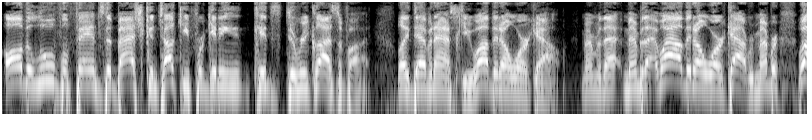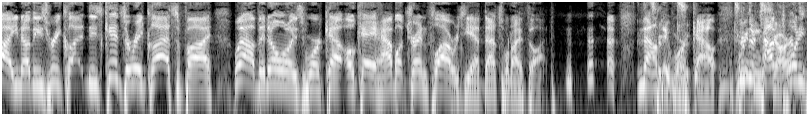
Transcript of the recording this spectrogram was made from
all the Louisville fans that bash Kentucky for getting kids to reclassify, like Devin Askew, well, they don't work out. Remember that? Remember that? Well, they don't work out. Remember? Well, you know these recla- these kids are reclassify. Well, they don't always work out. Okay, how about Trent Flowers? Yeah, that's what I thought. now they work out. When they're top Sharp? twenty,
